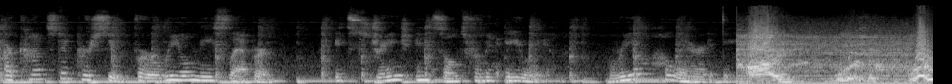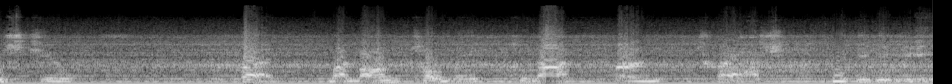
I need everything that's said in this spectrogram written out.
Our constant pursuit for a real knee slapper. It's strange insults from an alien. Real hilarity. Would roast you. But my mom told me to not burn trash.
